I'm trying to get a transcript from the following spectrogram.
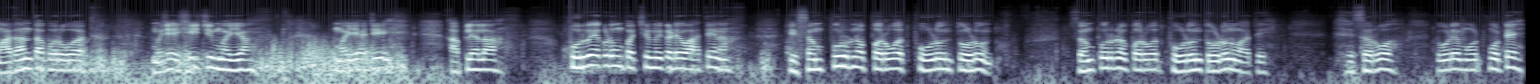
मादांता पर्वत म्हणजे ही जी मैया मैया जी आपल्याला पूर्वेकडून पश्चिमेकडे वाहते ना ही संपूर्ण पर्वत फोडून तोडून संपूर्ण पर्वत फोडून तोडून वाहते. हे सर्व एवढे मोठमोठे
